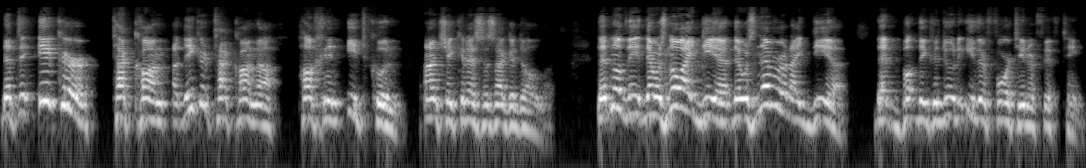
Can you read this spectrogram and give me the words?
that the ikr takon, uh, the ikr takana hachin itkun anshe knesses agadola. That no, the, there was no idea, there was never an idea that they could do it either 14 or 15.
